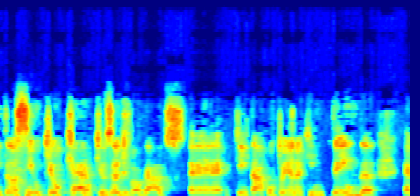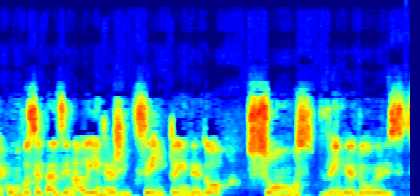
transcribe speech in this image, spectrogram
Então, assim, o que eu quero que os advogados, é, quem está acompanhando aqui, entenda é como você está dizendo, além de a gente ser empreendedor, somos vendedores.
